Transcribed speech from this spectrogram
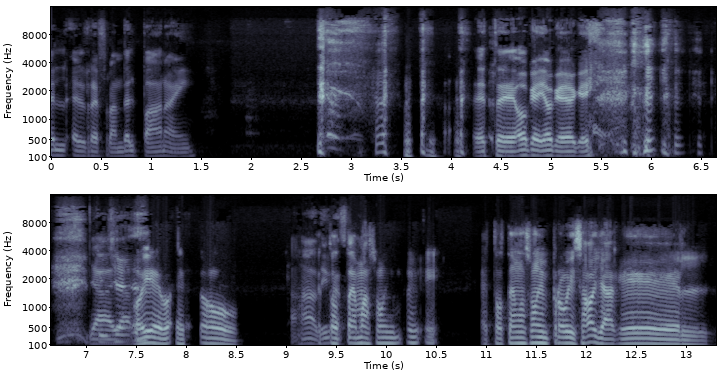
el, el refrán del pan ahí. este, ok, ok, ok. ya, ya. Oye, esto, Ajá, estos temas son eh, estos temas son improvisados, ya que el,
